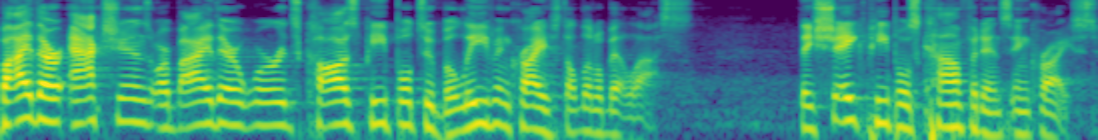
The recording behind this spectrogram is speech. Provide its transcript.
by their actions or by their words cause people to believe in Christ a little bit less. They shake people's confidence in Christ.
